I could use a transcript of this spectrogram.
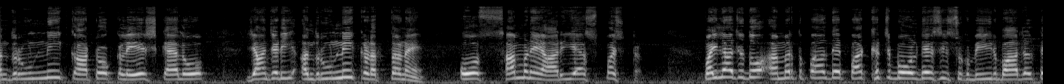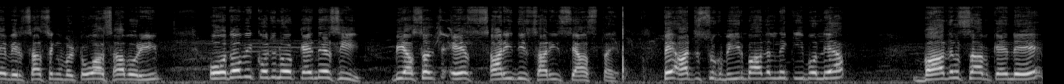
ਅੰਦਰੂਨੀ ਕਾਟੋ ਕਲੇਸ਼ ਕਹਿ ਲੋ ਜਾਂ ਜਿਹੜੀ ਅੰਦਰੂਨੀ ਕੜੱਤਣ ਹੈ, ਉਹ ਸਾਹਮਣੇ ਆ ਰਹੀ ਹੈ ਸਪਸ਼ਟ। ਪਹਿਲਾਂ ਜਦੋਂ ਅਮਰਤਪਾਲ ਦੇ ਪੱਖ 'ਚ ਬੋਲਦੇ ਸੀ ਸੁਖਬੀਰ ਬਾਦਲ ਤੇ ਵਿਰਸਾ ਸਿੰਘ ਵਲਟੋਆ ਸਾਹਿਬ ਹੋਰੀ, ਉਦੋਂ ਵੀ ਕੁਝ ਲੋਕ ਕਹਿੰਦੇ ਸੀ ਵੀ ਅਸਲ 'ਚ ਇਹ ਸਾਰੀ ਦੀ ਸਾਰੀ ਸਿਆਸਤ ਹੈ। ਤੇ ਅੱਜ ਸੁਖਬੀਰ ਬਾਦਲ ਨੇ ਕੀ ਬੋਲਿਆ? ਬਾਦਲ ਸਾਹਿਬ ਕਹਿੰਦੇ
